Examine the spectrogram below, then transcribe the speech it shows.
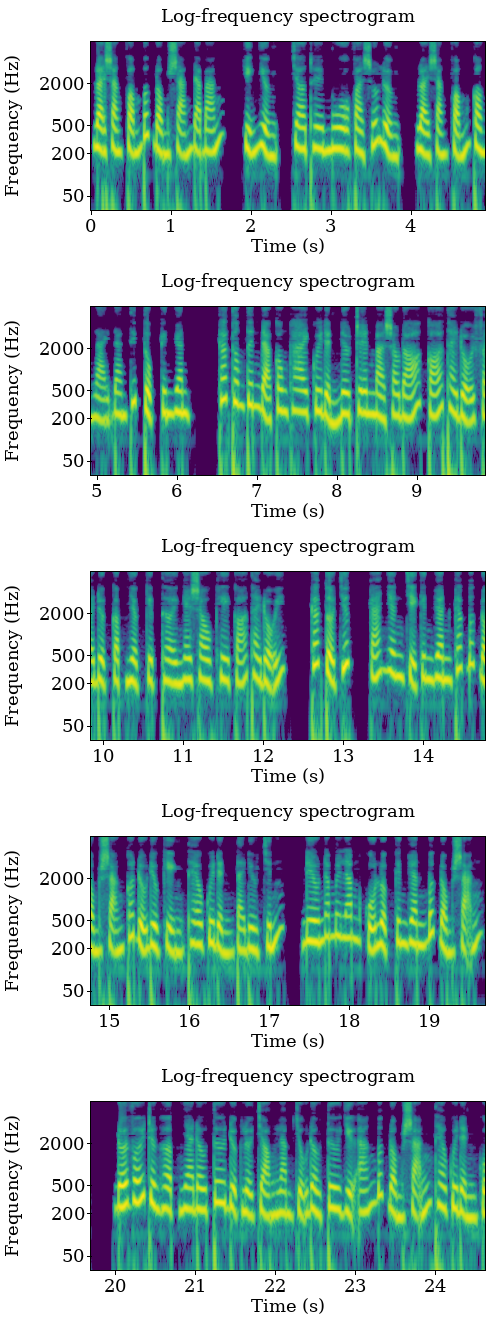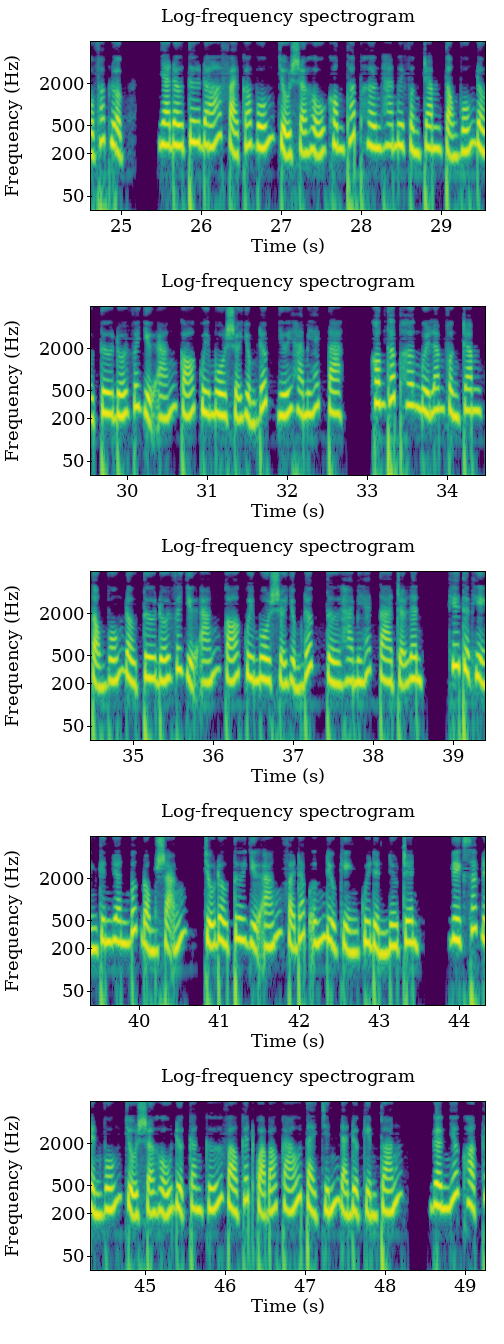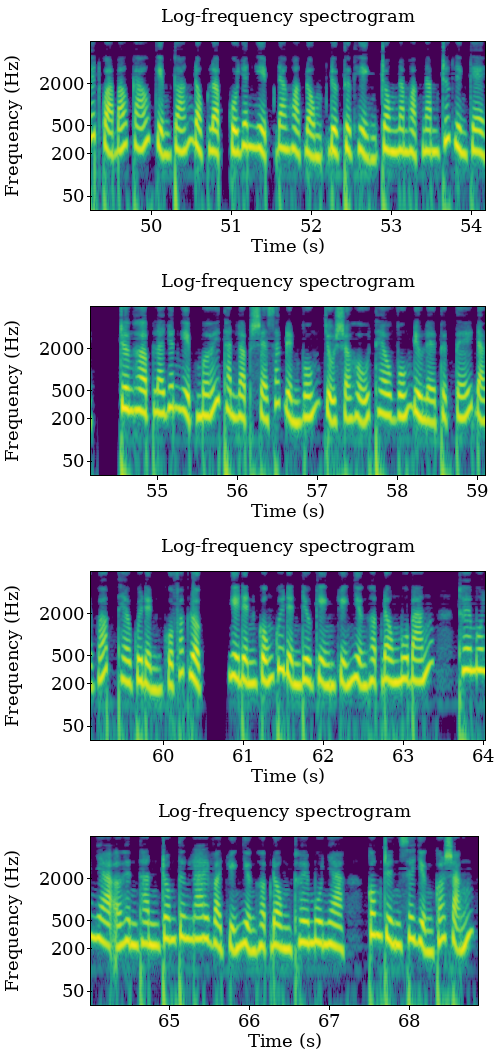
loại sản phẩm bất động sản đã bán, chuyển nhượng, cho thuê mua và số lượng, loại sản phẩm còn lại đang tiếp tục kinh doanh. Các thông tin đã công khai quy định nêu trên mà sau đó có thay đổi phải được cập nhật kịp thời ngay sau khi có thay đổi. Các tổ chức, cá nhân chỉ kinh doanh các bất động sản có đủ điều kiện theo quy định tại Điều 9, Điều 55 của Luật Kinh doanh Bất động sản. Đối với trường hợp nhà đầu tư được lựa chọn làm chủ đầu tư dự án bất động sản theo quy định của pháp luật, nhà đầu tư đó phải có vốn chủ sở hữu không thấp hơn 20% tổng vốn đầu tư đối với dự án có quy mô sử dụng đất dưới 20 ha, không thấp hơn 15% tổng vốn đầu tư đối với dự án có quy mô sử dụng đất từ 20 ha trở lên. Khi thực hiện kinh doanh bất động sản, chủ đầu tư dự án phải đáp ứng điều kiện quy định nêu trên. Việc xác định vốn chủ sở hữu được căn cứ vào kết quả báo cáo tài chính đã được kiểm toán, gần nhất hoặc kết quả báo cáo kiểm toán độc lập của doanh nghiệp đang hoạt động được thực hiện trong năm hoặc năm trước liên kề. Trường hợp là doanh nghiệp mới thành lập sẽ xác định vốn chủ sở hữu theo vốn điều lệ thực tế đã góp theo quy định của pháp luật. Nghị định cũng quy định điều kiện chuyển nhượng hợp đồng mua bán, thuê mua nhà ở hình thành trong tương lai và chuyển nhượng hợp đồng thuê mua nhà, công trình xây dựng có sẵn.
